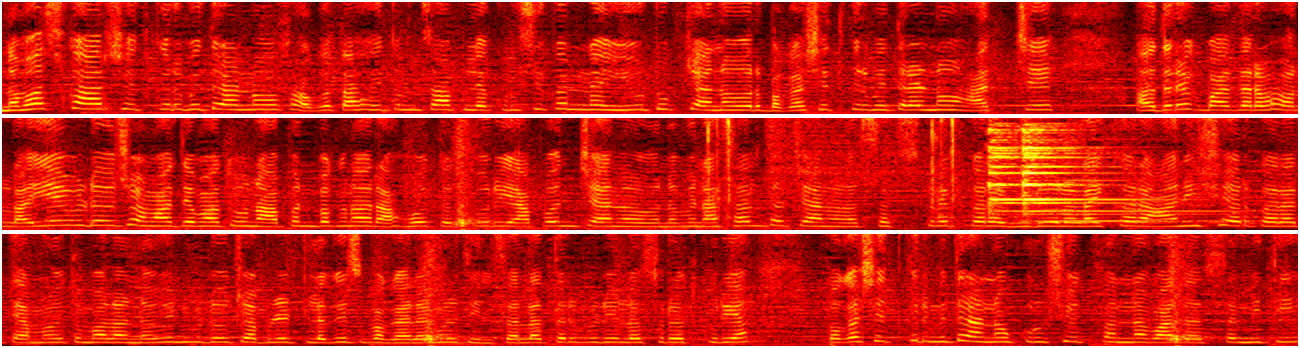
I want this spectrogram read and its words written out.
नमस्कार शेतकरी मित्रांनो. स्वागत आहे तुमचं आपल्या कृषी कन्या यूट्यूब चॅनलवर बघा शेतकरी मित्रांनो आजचे अदरक बाजारभावाला या व्हिडिओच्या माध्यमातून आपण बघणार आहोत. तत्पूर्वी आपण चॅनलवर नवीन असाल तर चॅनलला सबस्क्राईब करा व्हिडिओला लाईक करा आणि शेअर करा. त्यामुळे तुम्हाला नवीन व्हिडिओचे अपडेट लगेच बघायला मिळतील. चला तर व्हिडिओला सुरुवात करूया. बघा शेतकरी मित्रांनो कृषी उत्पन्न बाजार समिती.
